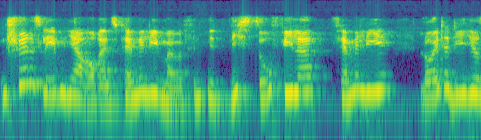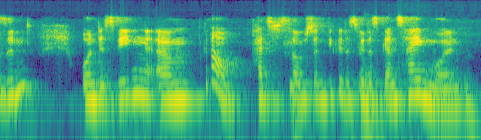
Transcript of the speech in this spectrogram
ein schönes Leben hier auch als Family, weil wir finden nicht so viele Family-Leute, die hier sind. Und deswegen, ähm, genau, hat sich das, glaube ich, so entwickelt, dass wir das gern zeigen wollen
